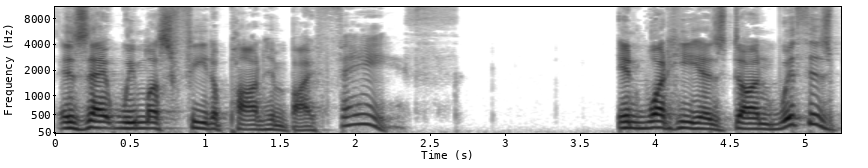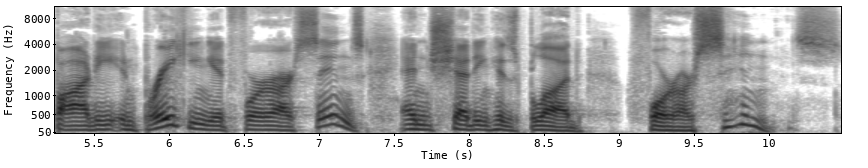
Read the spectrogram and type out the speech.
is that we must feed upon him by faith in what he has done with his body in breaking it for our sins and shedding his blood for our sins.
